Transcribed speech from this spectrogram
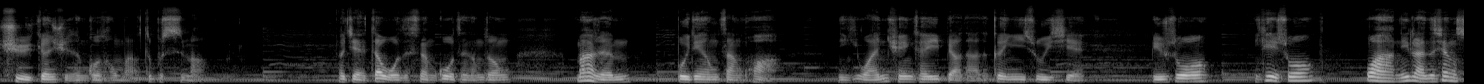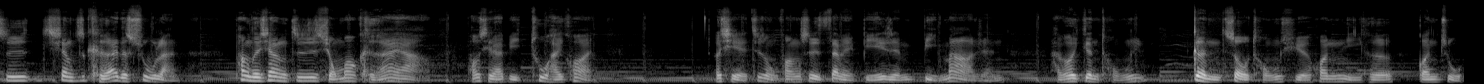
去跟学生沟通嘛，这不是吗？而且在我的成长过程当中，骂人不一定用脏话，你完全可以表达的更艺术一些。比如说，你可以说，哇，你懒得像只像只可爱的树懒，胖得像只熊猫可爱啊。跑起来比兔还快，而且这种方式赞美别人比骂人还会更同更受同学欢迎和关注。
